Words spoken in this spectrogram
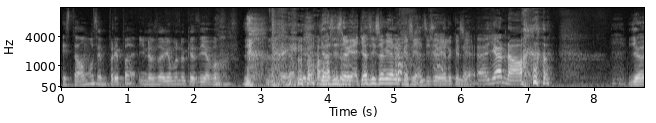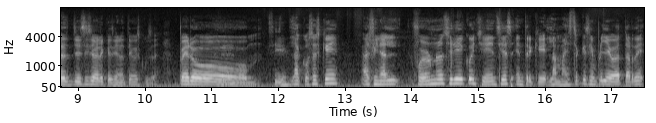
estábamos en prepa y no sabíamos lo que hacíamos. Yo sí sabía, yo sí sabía lo que hacía, sí sabía lo que hacía. Yo no. Yo, yo sí sabía lo que hacía, no tengo excusa. Pero Sí. la cosa es que al final fueron una serie de coincidencias entre que la maestra que siempre llegaba tarde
